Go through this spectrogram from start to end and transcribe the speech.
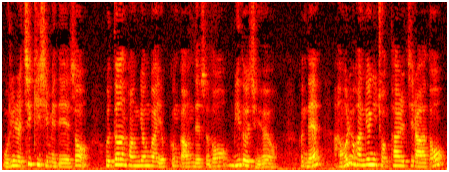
우리를 지키심에 대해서 어떤 환경과 여건 가운데서도 믿어져요. 근데 아무리 환경이 좋다 할지라도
